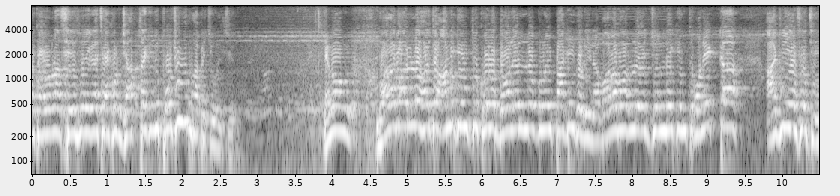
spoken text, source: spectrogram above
আবার করোনা শেষ হয়ে গেছে। এখন যাত্রা কিন্তু প্রচুরভাবে চলছে। এবং বলা বাহুল্য হয়তো আমি কিন্তু কোনো দলের লোক নই, পার্টি করি না। বলা বাহুল্য এর জন্য কিন্তু অনেকটা আগিয়ে এসেছে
